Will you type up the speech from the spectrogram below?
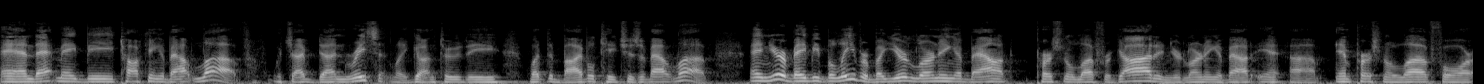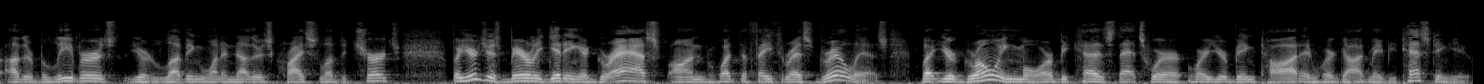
and that may be talking about love, which I've done recently, gone through the, what the Bible teaches about love. And you're a baby believer, but you're learning about personal love for God and you're learning about uh, impersonal love for other believers. You're loving one another as Christ loved the church. But you're just barely getting a grasp on what the faith rest drill is. But you're growing more because that's where, where you're being taught and where God may be testing you.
